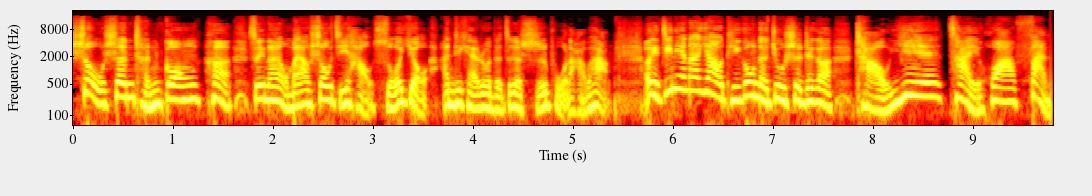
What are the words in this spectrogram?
瘦。瘦身成功，哈，所以呢，我们要收集好所有 Andy Carroll 的这个食谱了，好不好？OK，今天呢要提供的就是这个炒椰菜花饭，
